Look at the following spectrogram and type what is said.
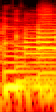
Bye.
